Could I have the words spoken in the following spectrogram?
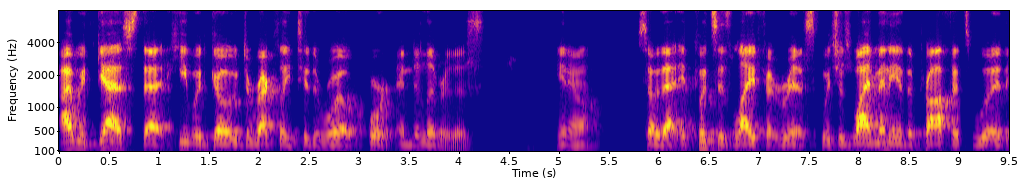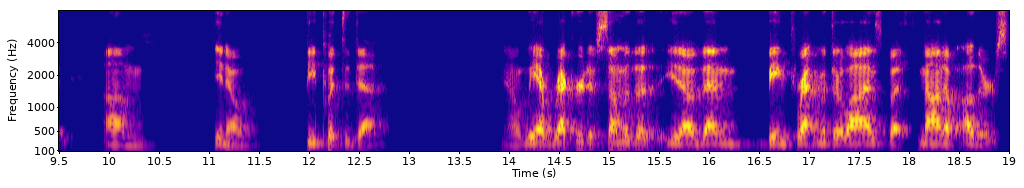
I would guess that he would go directly to the royal court and deliver this, you know, so that it puts his life at risk, which is why many of the prophets would, um, you know, be put to death. You know, we have record of some of the, you know, them being threatened with their lives, but not of others.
